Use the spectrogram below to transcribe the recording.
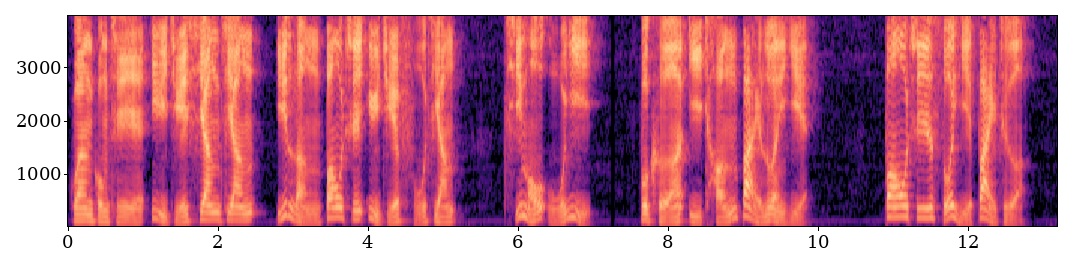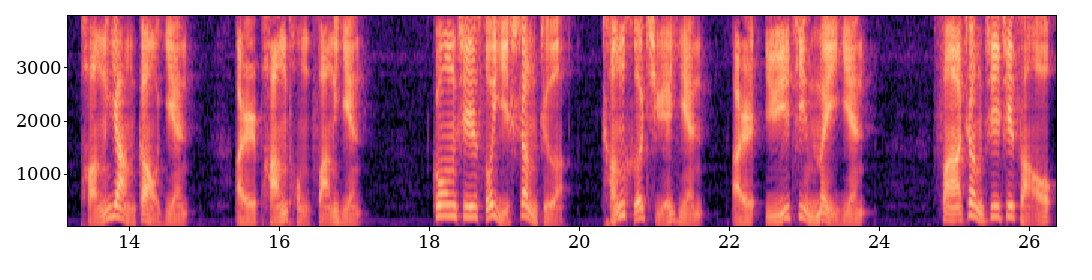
关公之欲绝湘江，与冷苞之欲绝涪江。其谋无益，不可以成败论也。包之所以败者，彭样告焉，而庞统防焉；公之所以胜者，成何绝焉，而于禁昧焉。法正知之早，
